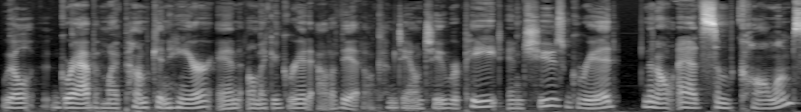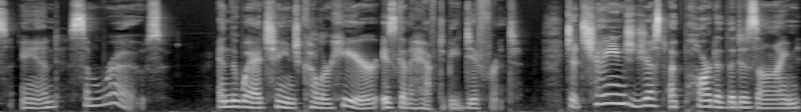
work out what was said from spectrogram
we'll grab my pumpkin here and I'll make a grid out of it. I'll come down to repeat and choose grid. Then I'll add some columns and some rows. And the way I change color here is going to have to be different. To change just a part of the design,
